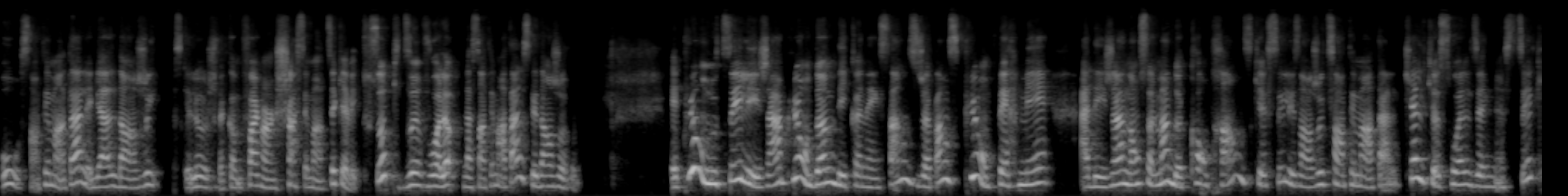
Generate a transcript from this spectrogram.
Oh, santé mentale égale danger. Parce que là, je vais comme faire un champ sémantique avec tout ça, puis dire voilà, la santé mentale, c'est dangereux. Et plus on outille les gens, plus on donne des connaissances, je pense, plus on permet à des gens non seulement de comprendre ce que c'est les enjeux de santé mentale, quel que soit le diagnostic,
